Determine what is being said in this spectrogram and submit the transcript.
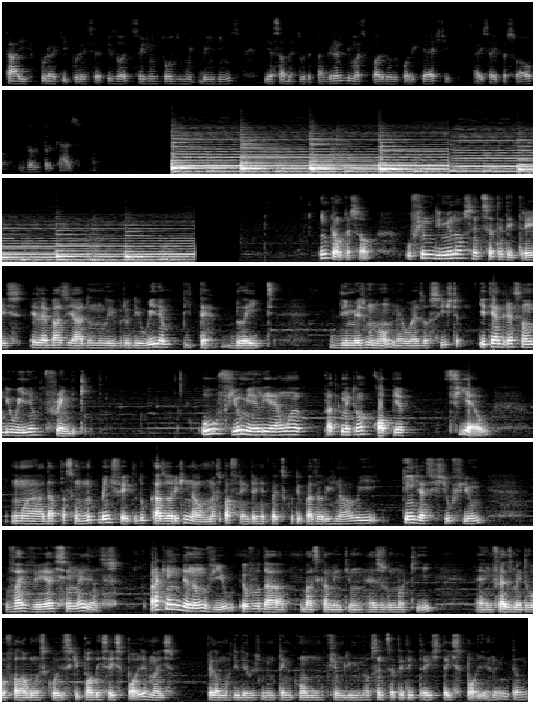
cair por aqui por esse episódio. Sejam todos muito bem-vindos. E essa abertura tá grande demais pro padrão do podcast. É isso aí, pessoal. Vamos pro caso. Então, pessoal, o filme de 1973 ele é baseado no livro de William Peter Blatty, de mesmo nome, né, O Exorcista, e tem a direção de William Friedkin. O filme ele é uma praticamente uma cópia fiel, uma adaptação muito bem feita do caso original. Mais para frente a gente vai discutir o caso original e quem já assistiu o filme vai ver as semelhanças. Para quem ainda não viu, eu vou dar basicamente um resumo aqui. É, infelizmente eu vou falar algumas coisas que podem ser spoiler, mas pelo amor de Deus, não tem como um filme de 1973 ter spoiler, né? Então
